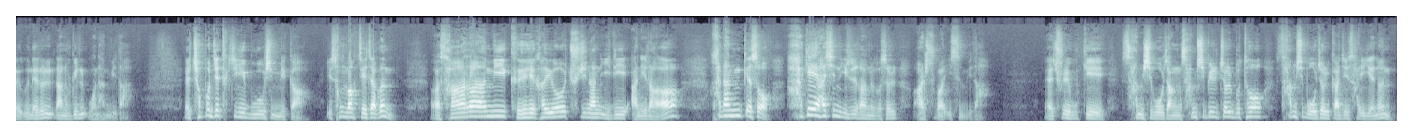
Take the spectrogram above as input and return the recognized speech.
은혜를 나누길 원합니다. 첫 번째 특징이 무엇입니까? 이 성막 제작은 사람이 계획하여 추진한 일이 아니라 하나님께서 하게 하신 일이라는 것을 알 수가 있습니다. 출애굽기 35장 31절부터 35절까지 사이에는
